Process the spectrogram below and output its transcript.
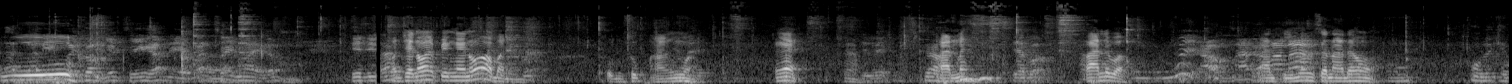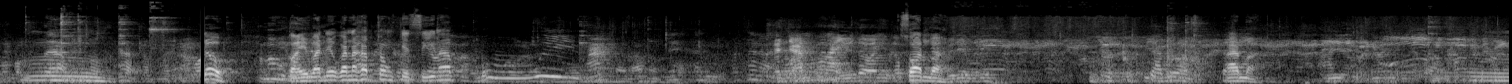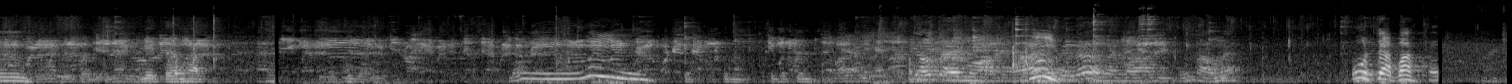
โอ้ต้องเย็บสีครับนี่มันใช่ไหมครับมันใช่น้อยเป็นไงเนาะมันต้มซุปหางวัวเป็นไงผ่านไหมผ่านได้ป่ะผ่านตีเมืองสนาได้ห้องอืมเร็วต่อยวันเดียวกันนะครับ ช่องเจ็ดสีนะครับ อาจารย์ไหนอยู่ตัวนี้ก็ซ่อนป่ะผ่านป่ะอืมนี่เติมครับอืมพูดแซ่บป่ะ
